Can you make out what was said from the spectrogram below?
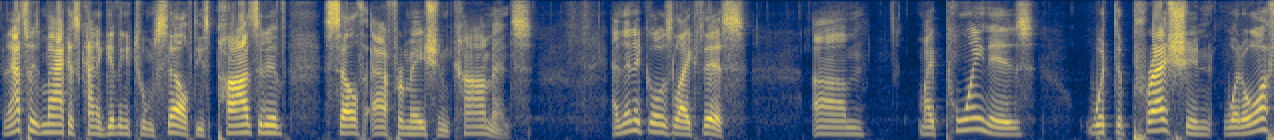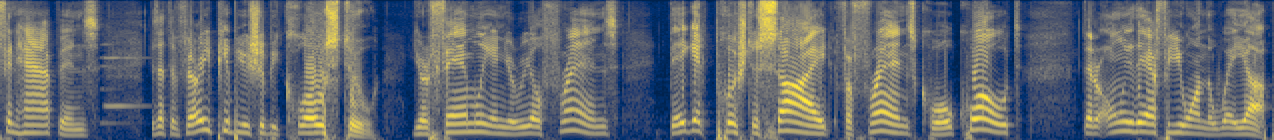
And that's what Mac is kind of giving it to himself these positive self affirmation comments. And then it goes like this um, My point is, with depression, what often happens is that the very people you should be close to, your family and your real friends, they get pushed aside for friends, quote, quote, that are only there for you on the way up.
